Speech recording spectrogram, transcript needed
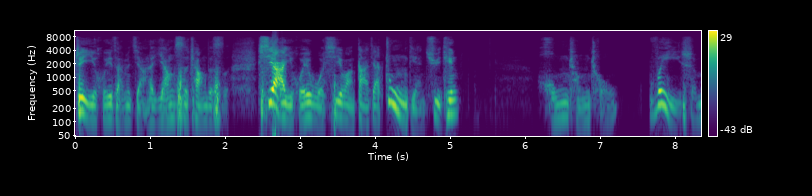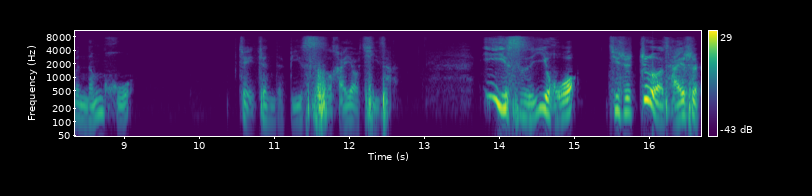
这一回咱们讲了杨思昌的死，下一回我希望大家重点去听洪承畴为什么能活。这真的比死还要凄惨，一死一活，其实这才是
